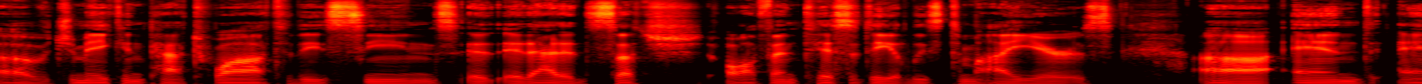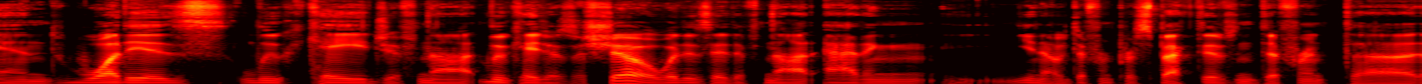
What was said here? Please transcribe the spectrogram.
of Jamaican patois to these scenes. It, it added such authenticity, at least to my ears. Uh, and and what is Luke Cage if not Luke Cage as a show? What is it if not adding you know different perspectives and different uh,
